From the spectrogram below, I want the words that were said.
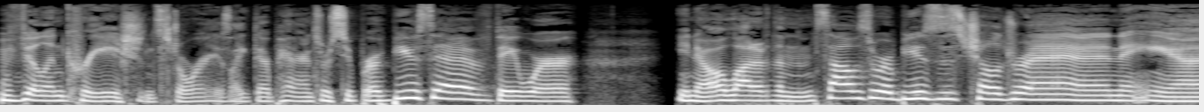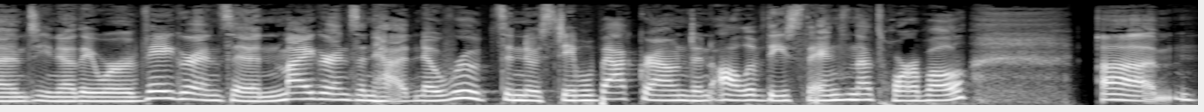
villain creation stories. Like their parents were super abusive. They were you know, a lot of them themselves were abused as children and, you know, they were vagrants and migrants and had no roots and no stable background and all of these things. And that's horrible. Um,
